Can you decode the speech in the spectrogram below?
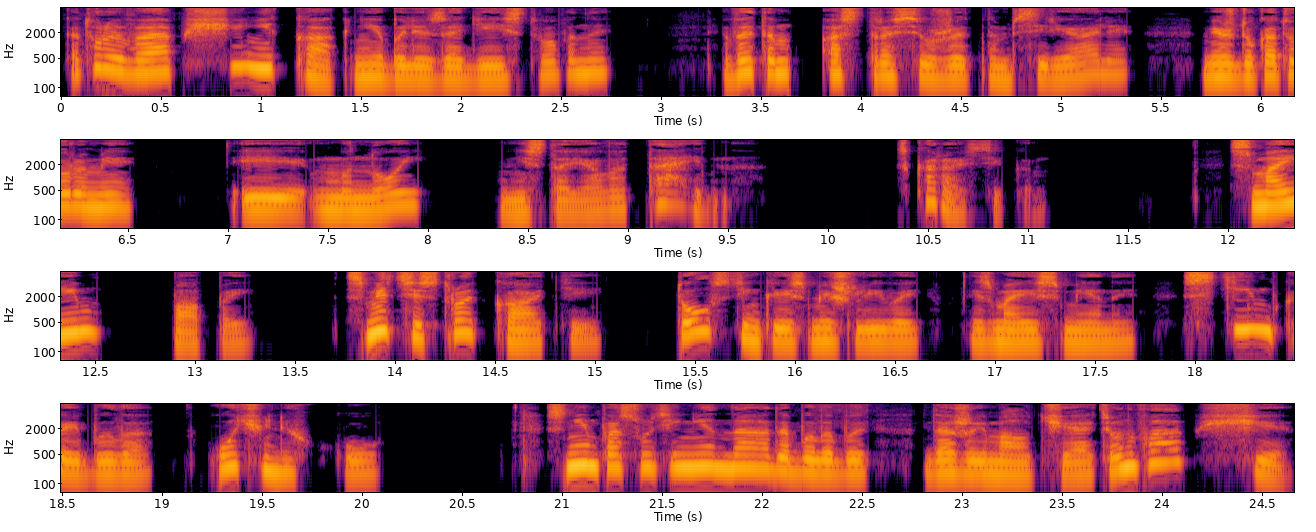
которые вообще никак не были задействованы в этом остросюжетном сериале, между которыми и мной не стояла тайна. С Карасиком. С моим папой, с медсестрой Катей, толстенькой и смешливой из моей смены. С Тимкой было очень легко. С ним, по сути, не надо было бы даже и молчать. Он вообще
